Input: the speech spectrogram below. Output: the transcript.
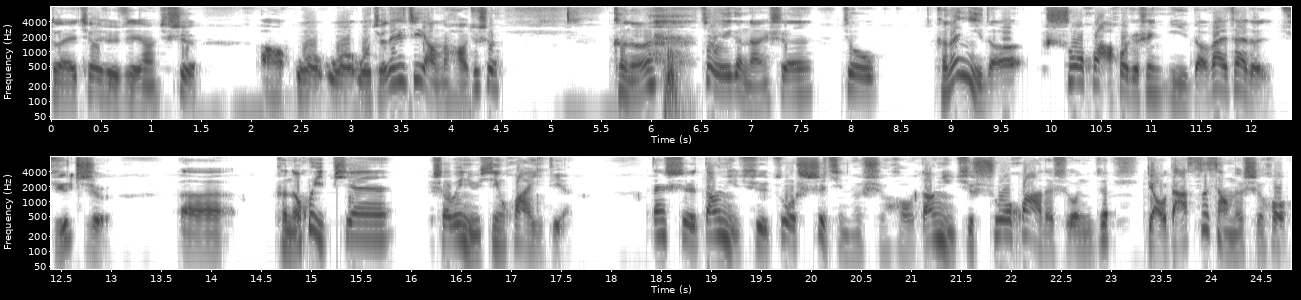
对，确实是这样。就是啊，我我我觉得是这样的哈，就是可能作为一个男生，就可能你的。说话或者是你的外在的举止，呃，可能会偏稍微女性化一点。但是当你去做事情的时候，当你去说话的时候，你在表达思想的时候，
